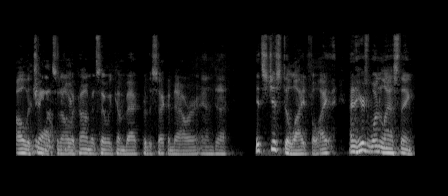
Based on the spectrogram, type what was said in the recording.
all the, the chats and all yeah. the comments. Then we come back for the second hour, and uh, it's just delightful. I and here's one last thing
